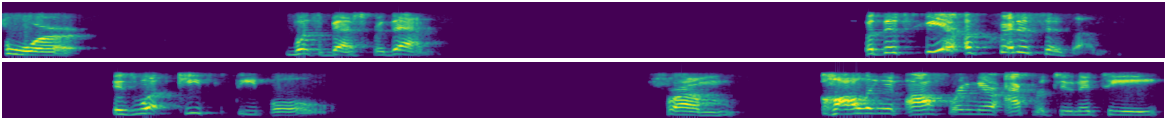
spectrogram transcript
for what's best for them. But this fear of criticism is what keeps people from calling and offering their opportunity.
